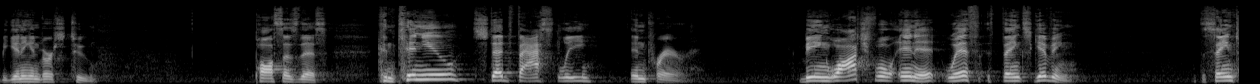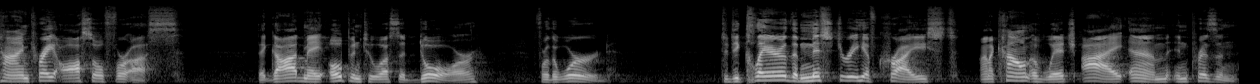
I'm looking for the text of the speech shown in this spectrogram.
beginning in verse 2. Paul says this. Continue steadfastly in prayer, being watchful in it with thanksgiving. At the same time, pray also for us, that God may open to us a door for the word, to declare the mystery of Christ, on account of which I am in prison.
